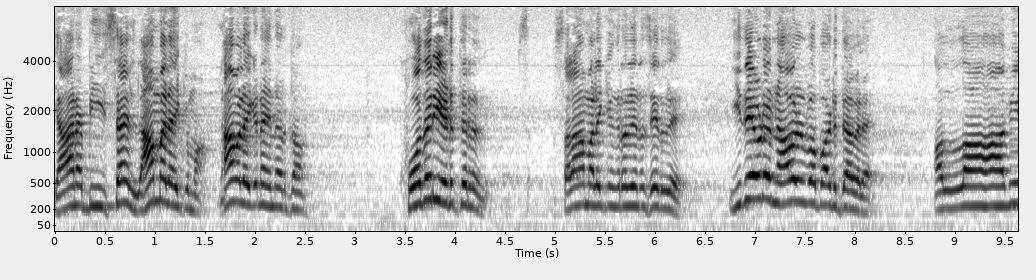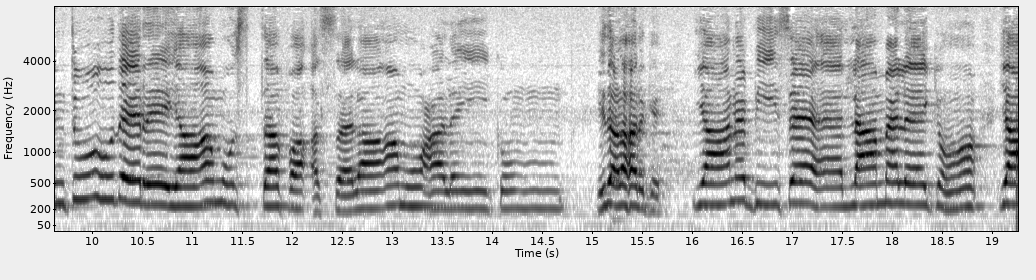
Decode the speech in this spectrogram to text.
யானை பீச லாம லாம் அலைக்குமா என்ன அர்த்தம்? கொதறி எடுத்துறது. ச- சலாம் அலைக்குங்கிறது என்ன செய்யறது இதை விட நாவல் பாட்டு தேவையில்லை. அல்லாவின் தூதரே யா முஸ்தபா அஸ்ஸலாமு அலைக்கும். இது அழகா இருக்கு. யா நபி சலாம் அலைக்கும் யா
